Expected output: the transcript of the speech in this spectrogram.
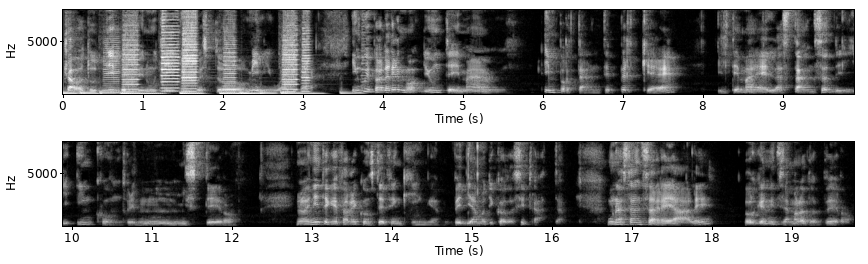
Ciao a tutti, benvenuti in questo mini webinar in cui parleremo di un tema importante perché il tema è la stanza degli incontri, mm, mistero. Non ha niente a che fare con Stephen King, vediamo di cosa si tratta. Una stanza reale, organizziamola davvero.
